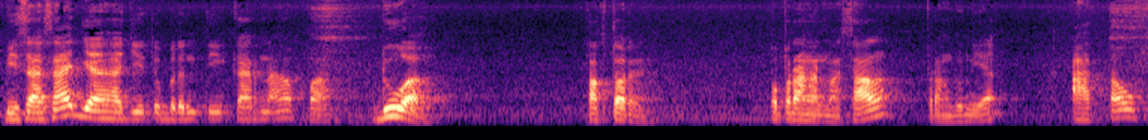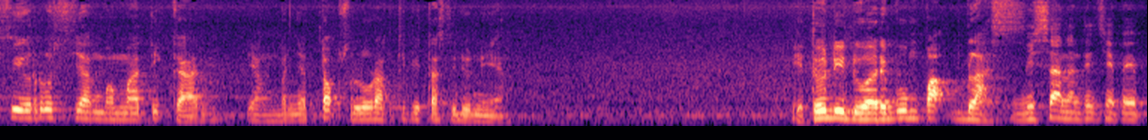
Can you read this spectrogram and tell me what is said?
bisa saja haji itu berhenti karena apa? Dua faktornya. Peperangan massal, perang dunia, atau virus yang mematikan yang menyetop seluruh aktivitas di dunia. Itu di 2014. Bisa nanti CPP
